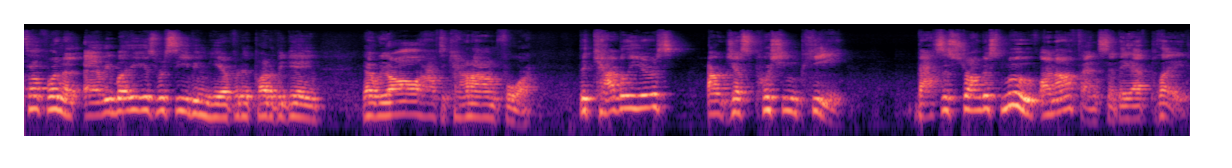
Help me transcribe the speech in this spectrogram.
tough one that everybody is receiving here for the part of the game that we all have to count on for. The Cavaliers are just pushing P. That's the strongest move on offense that they have played.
